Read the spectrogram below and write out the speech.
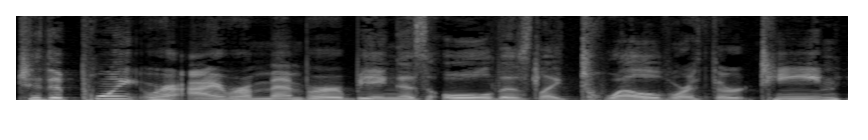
to the point where I remember being as old as like 12 or 13,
